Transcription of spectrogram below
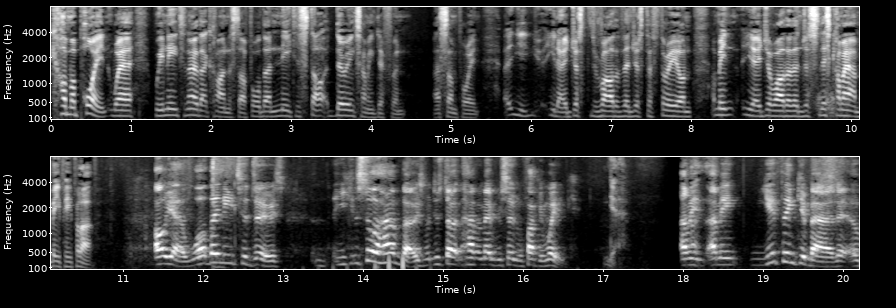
come a point where we need to know that kind of stuff, or they need to start doing something different at some point? Uh, You, you know, just rather than just the three on. I mean, you know, rather than just let's come out and beat people up. Oh yeah, what they need to do is you can still have those, but just don't have them every single fucking week. Yeah, I mean, I mean, you think about it. uh,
